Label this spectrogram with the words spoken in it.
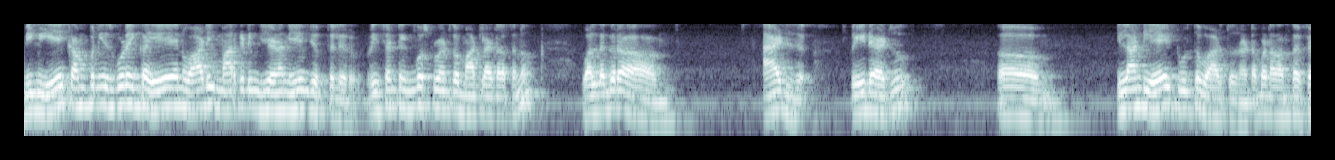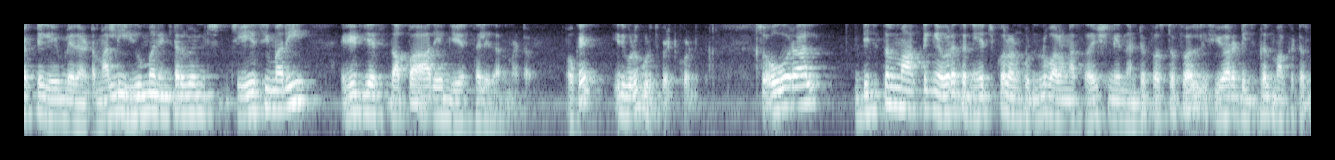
మీకు ఏ కంపెనీస్ కూడా ఇంకా ఏఐని వాడి మార్కెటింగ్ చేయడానికి ఏం చెప్తలేరు. రీసెంట్గా ఇంకో స్టూడెంట్తో మాట్లాడారు అతను. వాళ్ళ దగ్గర యాడ్స్ పెయిడ్ యాడ్స్ ఇలాంటి ఏఐ టూల్తో వాడుతుందట బట్ అదంత ఎఫెక్టివ్ ఏం లేదంట. మళ్ళీ హ్యూమన్ ఇంటర్వెన్షన్ చేసి మరీ ఎడిట్ చేస్తే తప్ప అదేం చేస్తలేదు అనమాట ఓకే ఇది కూడా గుర్తుపెట్టుకోండి. సో ఓవరాల్ డిజిటల్ మార్కెటింగ్ ఎవరైతే నేర్చుకోవాలనుకుంటున్నారో వాళ్ళ నా సజెషన్ ఏంటంటే first of all if you are digital marketer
